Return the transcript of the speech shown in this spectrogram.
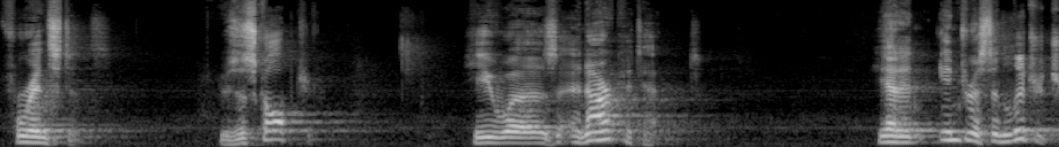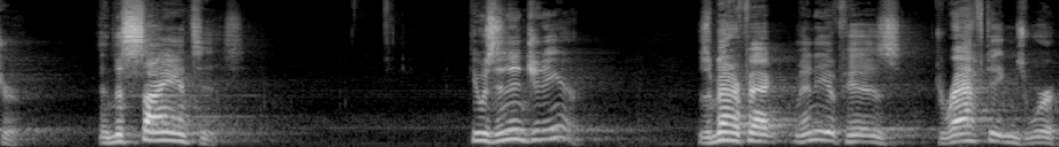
For instance, he was a sculptor. He was an architect. He had an interest in literature and the sciences. He was an engineer. As a matter of fact, many of his draftings were,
